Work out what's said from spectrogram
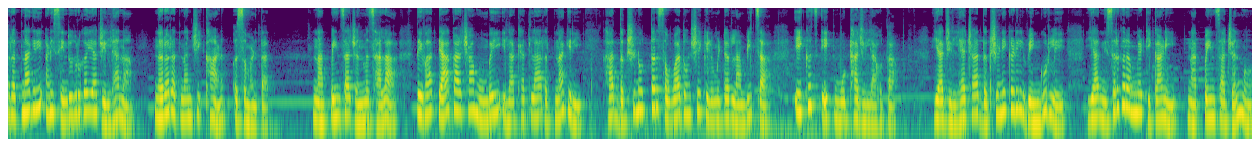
रत्नागिरी आणि सिंधुदुर्ग या जिल्ह्यांना नररत्नांची खाण असं म्हणतात. नातपईंचा जन्म झाला तेव्हा त्या काळच्या मुंबई इलाख्यातला रत्नागिरी हा दक्षिणोत्तर सव्वा दोनशे किलोमीटर लांबीचा एकच एक मोठा जिल्हा होता. या जिल्ह्याच्या दक्षिणेकडील वेंगुर्ले या निसर्गरम्य ठिकाणी नातपईंचा जन्म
